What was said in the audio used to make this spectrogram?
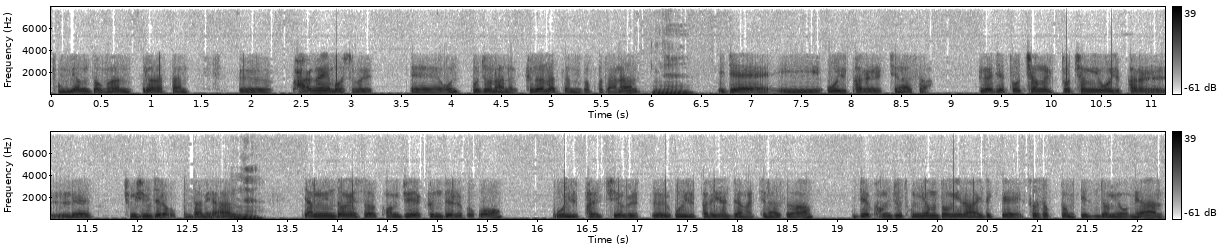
동명동은 그런 어떤 그 과거의 모습을 에, 온- 보존하는 그런 어떤 것보다는 네. 이제 이 5.18을 지나서 그러니까 이제 도청을 도청이 5.18의 중심지라고 본다면 네. 양림동에서 광주의 근대를 보고 5.18 지역을 5.18의 현장을 지나서 이제 광주 동명동이나 이렇게 서석동 계림동에 오면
